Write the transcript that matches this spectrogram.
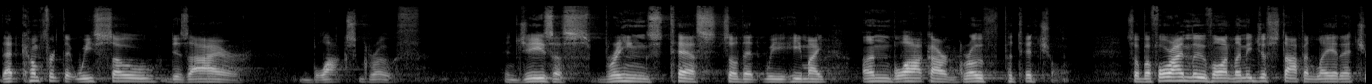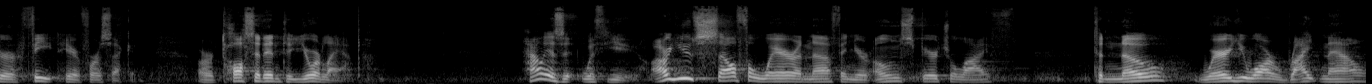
That comfort that we so desire blocks growth. And Jesus brings tests so that we, he might unblock our growth potential. So before I move on, let me just stop and lay it at your feet here for a second, or toss it into your lap. How is it with you? Are you self aware enough in your own spiritual life to know where you are right now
